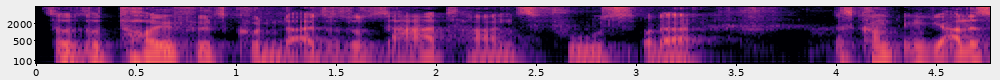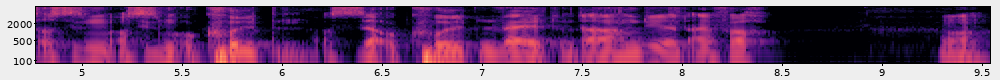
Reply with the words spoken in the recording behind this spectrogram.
so, so Teufelskunde, also so Satansfuß oder das kommt irgendwie alles aus diesem, aus diesem Okkulten, aus dieser okkulten Welt. Und da haben die halt einfach ja,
